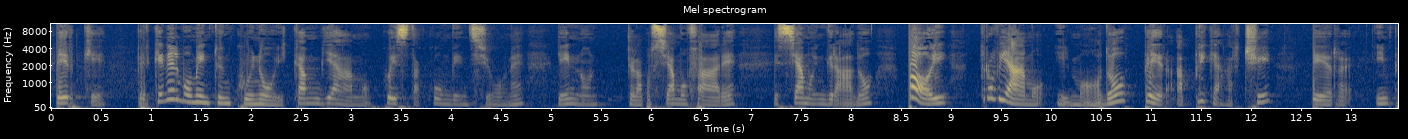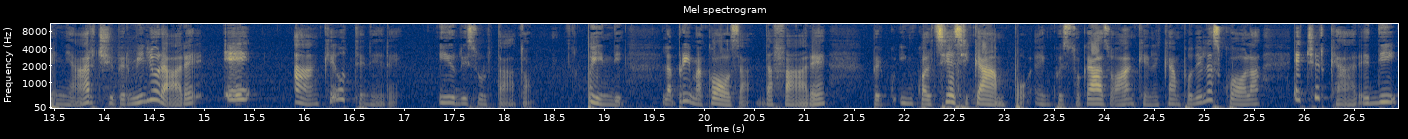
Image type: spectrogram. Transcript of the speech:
Perché? Perché nel momento in cui noi cambiamo questa convinzione, che non ce la possiamo fare, e siamo in grado, poi troviamo il modo per applicarci, per impegnarci, per migliorare e anche ottenere il risultato. Quindi la prima cosa da fare per, in qualsiasi campo, e in questo caso anche nel campo della scuola, è cercare di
